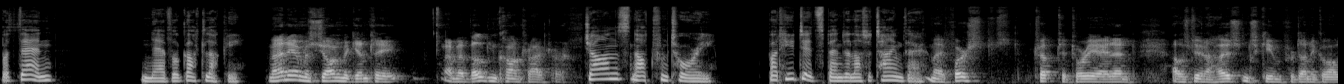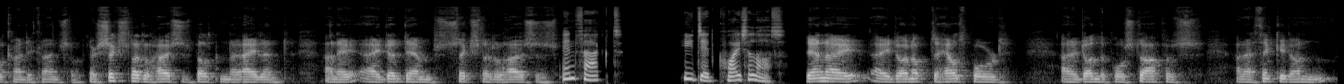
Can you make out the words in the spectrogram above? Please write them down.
But then, Neville got lucky. My name is John McGinty. I'm a building contractor. John's not from Tory, but he did spend a lot of time there. My first trip to Tory Island, I was doing a housing scheme for Donegal County Council. There's six little houses built in the island, and I, I did them six little houses. In fact, he did quite a lot. Then I, I done up the health board and I done the post office, and I think I done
